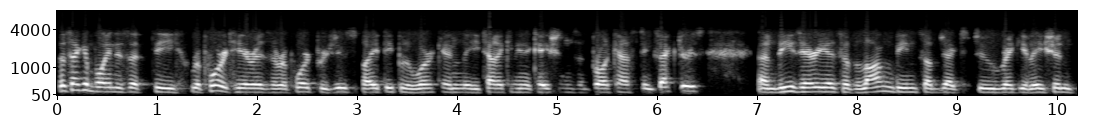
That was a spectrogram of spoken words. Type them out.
The second point is that the report here is a report produced by people who work in the telecommunications and broadcasting sectors. And these areas have long been subject to regulation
